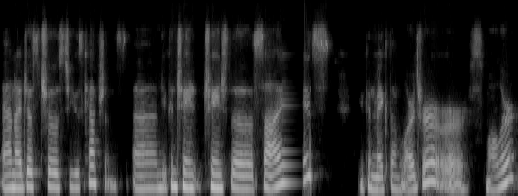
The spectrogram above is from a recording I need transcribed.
and I just chose to use captions. And you can change change the size. You can make them larger or smaller.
